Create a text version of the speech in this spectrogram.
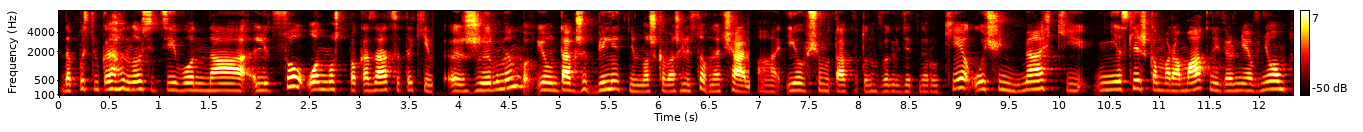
допустим, когда вы наносите его на лицо, он может показаться таким э, жирным, и он также белит немножко ваше лицо в начале. А, и, в общем, вот так вот он выглядит на руке. Очень мягкий, не слишком ароматный, вернее, в нем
